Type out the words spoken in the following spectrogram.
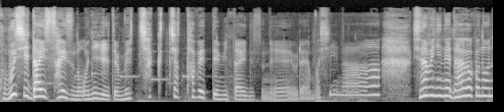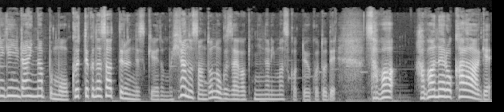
拳大サイズのおにぎりってめちゃくちゃ食べてみたいですね。羨ましいな。ちなみにね大学のおにぎりラインナップも送ってくださってるんですけれども平野さんどの具材が気になりますかということでサバハバネロ唐揚げ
